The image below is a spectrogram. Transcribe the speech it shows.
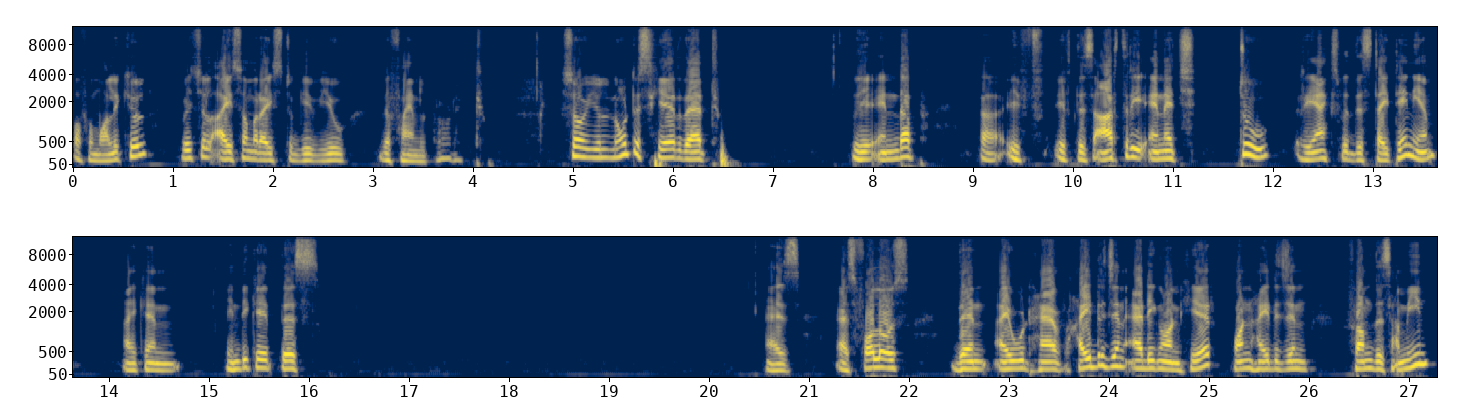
of a molecule, which will isomerize to give you the final product. So, you will notice here that we end up uh, if, if this R 3 NH 2 reacts with this titanium, I can indicate this as as follows, then I would have hydrogen adding on here, one hydrogen from this amine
